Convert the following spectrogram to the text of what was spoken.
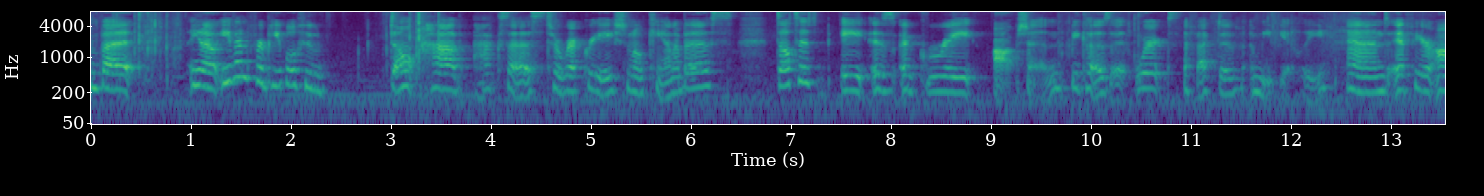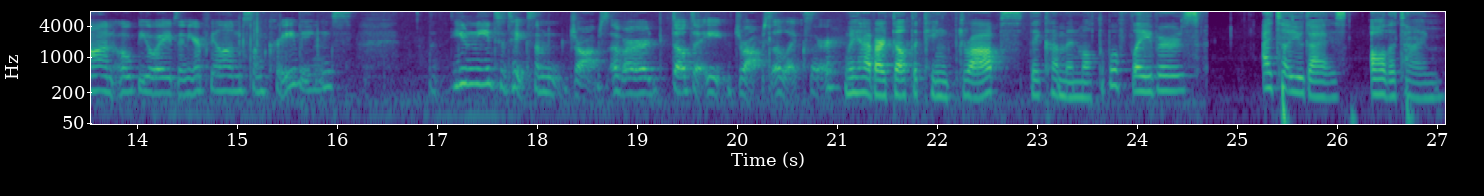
But, you know, even for people who don't have access to recreational cannabis, Delta 8 is a great option because it works effective immediately. And if you're on opioids and you're feeling some cravings, you need to take some drops of our Delta 8 drops elixir. We have our Delta King drops. They come in multiple flavors. I tell you guys all the time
